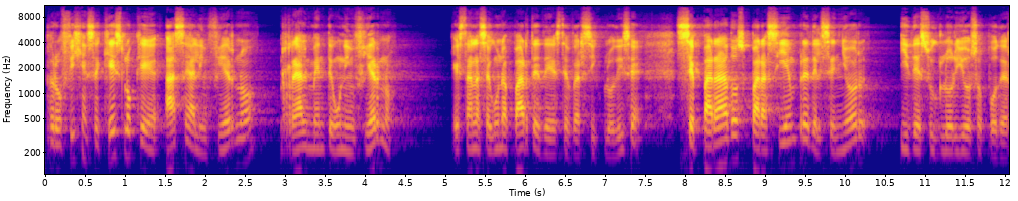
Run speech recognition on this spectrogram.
Pero fíjense, ¿qué es lo que hace al infierno realmente un infierno? Está en la segunda parte de este versículo. Dice, separados para siempre del Señor y de su glorioso poder.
